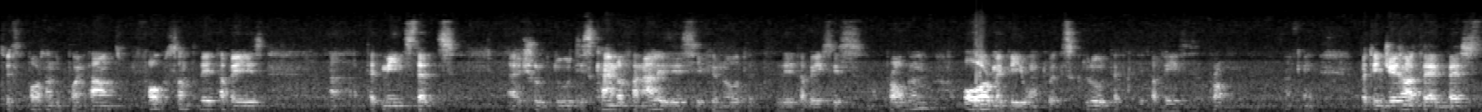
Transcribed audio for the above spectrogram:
so it's important to point out focus on the database. Uh, that means that I should do this kind of analysis if you know that the database is a problem, or maybe you want to exclude that the database is a problem. Okay, but in general, the best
